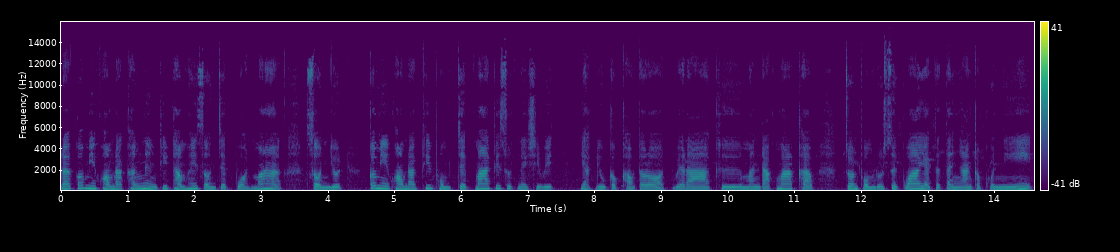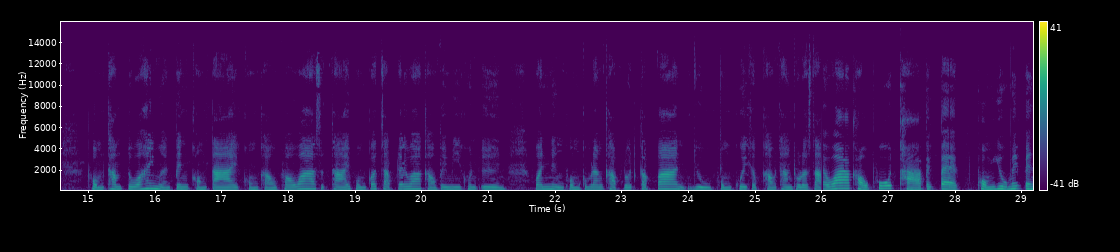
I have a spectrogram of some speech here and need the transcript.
แล้วก็มีความรักครั้งหนึ่งที่ทำให้สนเจ็บปวดมาก สนยุทธก็มีความรักที่ผมเจ็บมากที่สุดในชีวิต อยากอยู่กับเขาตลอดเวลาคือมันรักมากครับ จนผมรู้สึกว่าอยากจะแต่งงานกับคนนี้ ผมทำตัวให้เหมือนเป็นของตายของเขา เพราะว่าสุดท้ายผมก็จับได้ว่าเขาไปมีคนอื่น วันหนึ่งผมกำลังขับรถกลับบ้านอยู่ผมคุยกับเขาทางโทรศัพท์ แต่ว่าเขาพูดขาแปลกๆ ผมอยู่ไม่เป็น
